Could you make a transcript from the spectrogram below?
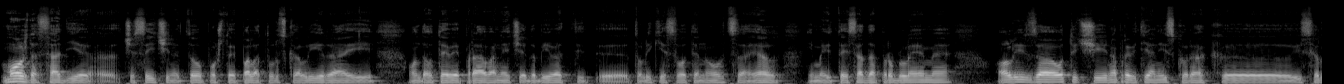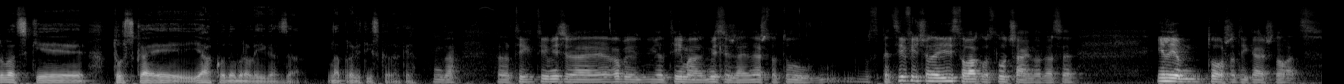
Možda sad je, će se ići na to, pošto je pala turska lira i onda od TV prava neće dobivati e, tolike svote novca, jel? Imaju te sada probleme, ali za otići i napraviti jedan iskorak e, iz Hrvatske, Turska je jako dobra liga za napraviti iskorake. Da. E, ti, ti misliš da je, Robi, jel ti ima, misliš da je nešto tu specifično ili isto ovako slučajno da se, ili je to što ti kažeš novac?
